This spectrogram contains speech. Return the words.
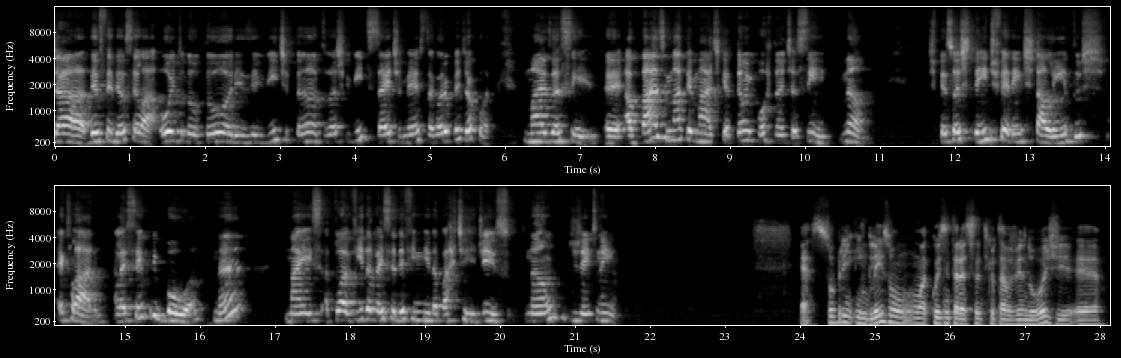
Já defendeu, sei lá, oito doutores e vinte e tantos, acho que 27 mestres, agora eu perdi a conta. Mas, assim, é, a base matemática é tão importante assim? Não. As pessoas têm diferentes talentos, é claro, ela é sempre boa, né? Mas a tua vida vai ser definida a partir disso? Não, de jeito nenhum. É, sobre inglês, uma coisa interessante que eu estava vendo hoje é.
